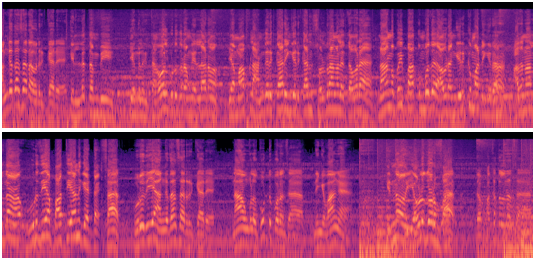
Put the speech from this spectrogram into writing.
அங்கதான் சார் அவர் இருக்காரு. இல்ல தம்பி எங்களுக்கு தகவல் கொடுக்குறவங்க எல்லாரும் என் மாப்பிள்ளை அங்க இருக்காரு இங்க இருக்காருன்னு சொல்றாங்களே தவிர நாங்க போய் பார்க்கும்போது அவர் அங்க இருக்க மாட்டேங்கிறார். அதனால தான் உறுதியா பாத்தியான்னு கேட்டேன். சார் உறுதியா அங்கதான் சார் இருக்காரு. நான் உங்களை கூட்டு போறேன் சார். நீங்க வாங்க. இன்னும் எவ்வளவு தூரம் சார் பார் இந்த பக்கத்துல தான் சார்.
